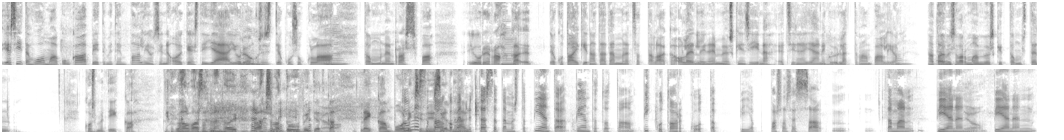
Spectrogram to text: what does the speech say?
ja siitä huomaa, kun kaapi, että miten paljon sinne oikeasti jää. Juuri mm. onko se sitten joku suklaa, Mm. mm. tuommoinen rasva, juuri rahka, mm. joku taikina tai tämmöinen, että saattaa olla aika oleellinen myöskin siinä, että siinä jää niin kuin yllättävän paljon. Mm. Nämä toimisi varmaan myöskin tuommoisten kosmetiikkaa, kun haluaa saada noin rasvatuubit, jotka leikkaan puoliksi, niin Tunnistetaanko me sieltähän... nyt tässä tämmöistä pientä, pientä tota, pikkutarkkuutta Pia Pasasessa mm, tämän pienen, Joo. pienen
